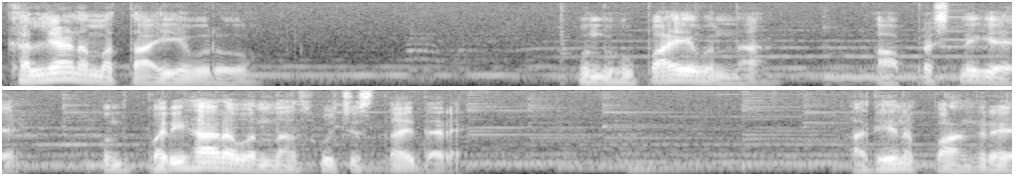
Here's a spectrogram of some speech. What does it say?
ಕಲ್ಯಾಣಮ್ಮ ತಾಯಿಯವರು ಒಂದು ಉಪಾಯವನ್ನು, ಆ ಪ್ರಶ್ನೆಗೆ ಒಂದು ಪರಿಹಾರವನ್ನು ಸೂಚಿಸ್ತಾ ಇದ್ದಾರೆ. ಅದೇನಪ್ಪ ಅಂದರೆ,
